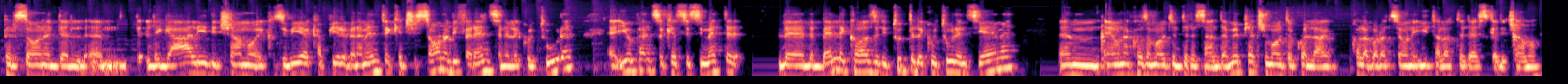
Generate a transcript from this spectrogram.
persone del, um, legali, diciamo, e così via, capire veramente che ci sono differenze nelle culture. E io penso che se si mette le, le belle cose di tutte le culture insieme, um, è una cosa molto interessante. A me piace molto quella collaborazione italo-tedesca, diciamo.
